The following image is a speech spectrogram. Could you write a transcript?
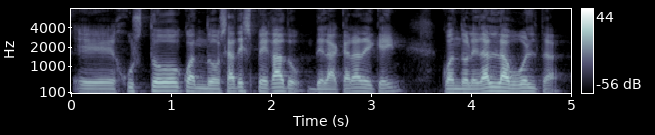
eh, justo cuando se ha despegado de la cara de Kane, cuando le dan la vuelta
